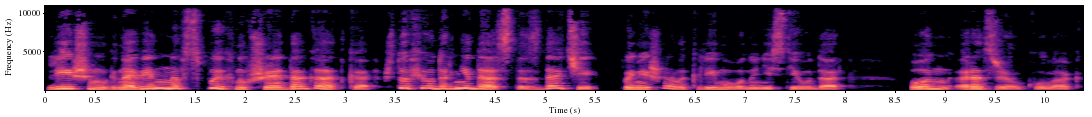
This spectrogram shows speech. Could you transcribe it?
Лишь мгновенно вспыхнувшая догадка, что Федор не даст сдачи, помешала Климову нанести удар. Он разжал кулак.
